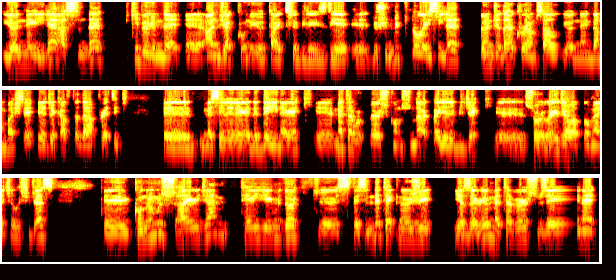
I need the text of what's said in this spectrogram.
yönleriyle aslında iki bölümde e, ancak konuyu tartışabiliriz diye e, düşündük. Dolayısıyla önce daha kuramsal yönlerinden başlayıp gelecek hafta daha pratik e, meselelere de değinerek e, Metaverse konusunda akla gelebilecek e, soruları cevaplamaya çalışacağız. E, konuğumuz Hayri Cem T24 e, sitesinde teknoloji yazarı Metaverse üzerine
